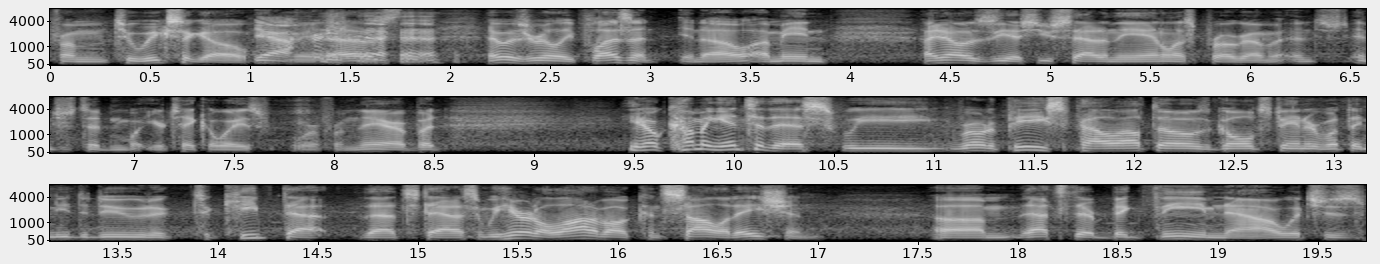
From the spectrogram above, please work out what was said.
from two weeks ago. Yeah. I mean, that, was, that, was, really pleasant, you know? I mean, I know, Zeus, you sat in the analyst program and interested in what your takeaways were from there, but you know, coming into this, we wrote a piece, Palo Alto's gold standard, what they need to do to, to keep that, that status. And we heard a lot about consolidation. Um, that's their big theme now, which is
